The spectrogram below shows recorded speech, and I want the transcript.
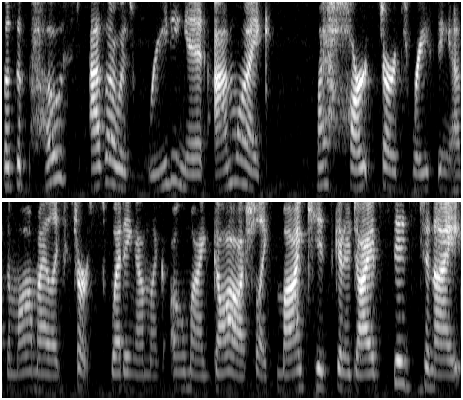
but the post, as I was reading it, I'm like, my heart starts racing as a mom. I like start sweating. I'm like, oh my gosh, like my kid's gonna die of SIDS tonight,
